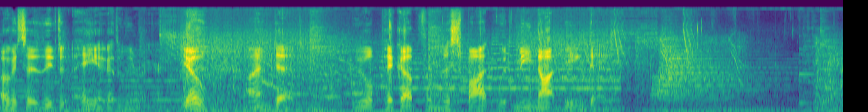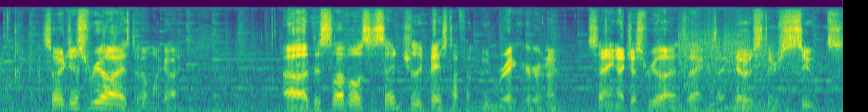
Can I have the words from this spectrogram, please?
Okay, so leave it. Hey, I got the Moonraker. Yo, I'm dead. We will pick up from this spot with me not being dead. So I just realized, oh my god. Uh, this level is essentially based off of Moonraker, and I'm saying I just realized that because I noticed their suits.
